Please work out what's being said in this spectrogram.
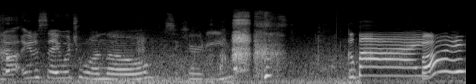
Not gonna say which one though. Security. Goodbye. Bye.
